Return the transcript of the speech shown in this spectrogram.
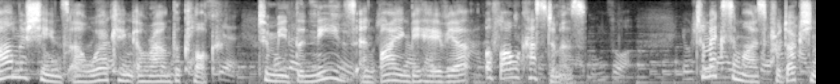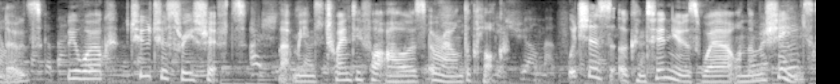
Our machines are working around the clock to meet the needs and buying behavior of our customers. To maximize production loads, we work two to three shifts. That means 24 hours around the clock, which is a continuous wear on the machines.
